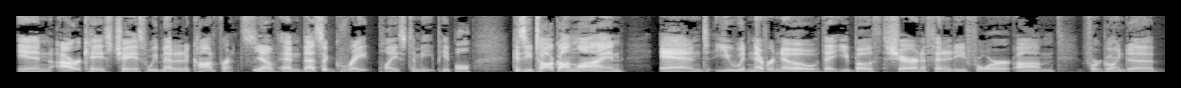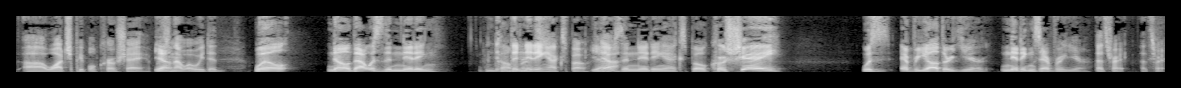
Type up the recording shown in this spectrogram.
in our case, Chase, we met at a conference. Yeah. And that's a great place to meet people because you talk online and you would never know that you both share an affinity for um, for going to uh, watch people crochet. Yeah. Isn't that what we did? Well, no, that was the knitting. N- The knitting expo. Yeah, it was the knitting expo. Crochet was every other year. Knitting's every year. that's right. That's right.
